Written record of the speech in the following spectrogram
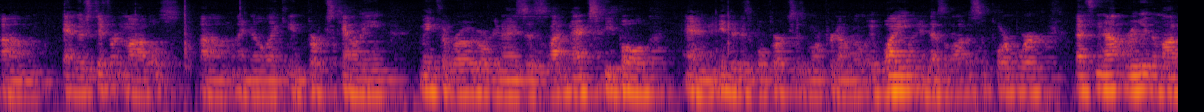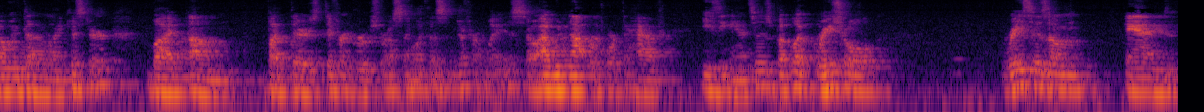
Um, and there's different models. Um, I know like in Berks County, Make the Road organizes Latinx people, and Indivisible Berks is more predominantly white and does a lot of support work. That's not really the model we've done in Lancaster, but, um, but there's different groups wrestling with us in different ways. So I would not report to have easy answers, but look, racial, racism and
